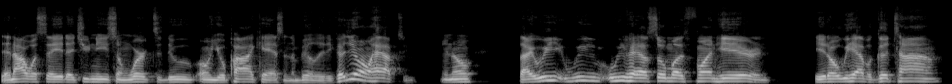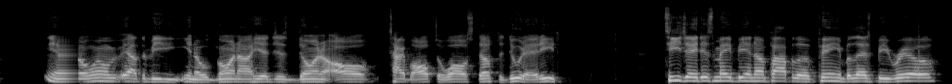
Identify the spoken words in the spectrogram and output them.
then I would say that you need some work to do on your podcasting ability because you don't have to, you know. Like we we we have so much fun here and you know, we have a good time. You know, we don't have to be, you know, going out here just doing all type of off the wall stuff to do that either. TJ, this may be an unpopular opinion, but let's be real.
